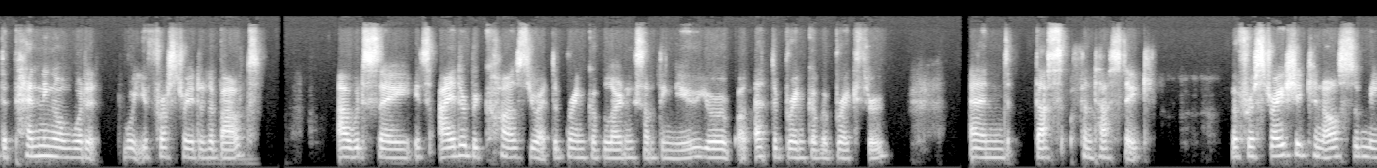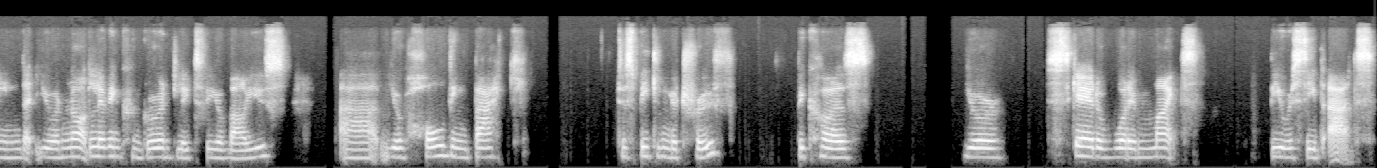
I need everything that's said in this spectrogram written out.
depending on what it what you're frustrated about. I would say it's either because you're at the brink of learning something new you're at the brink of a breakthrough and that's fantastic. But frustration can also mean that you are not living congruently to your values uh, you're holding back to speaking your truth because you're scared of what it might be received at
